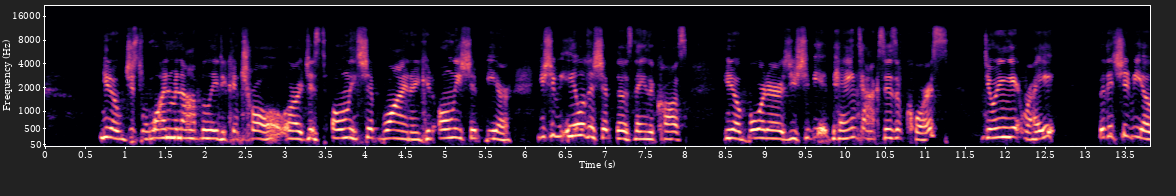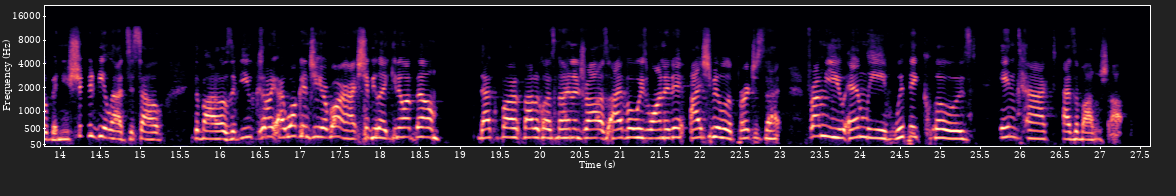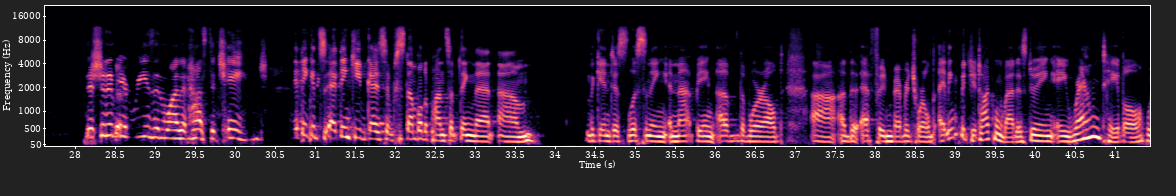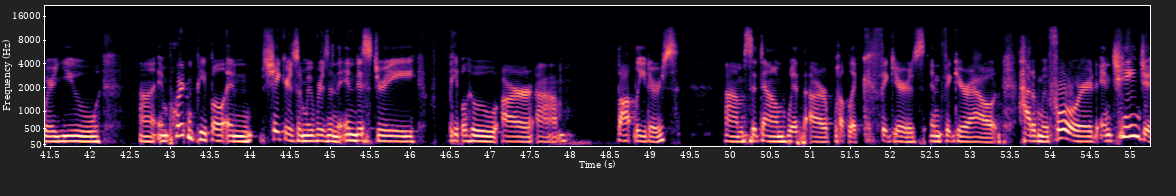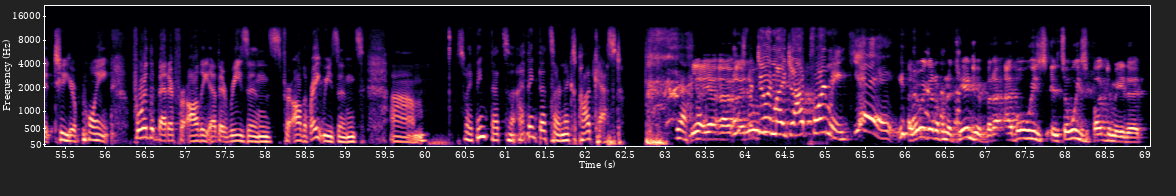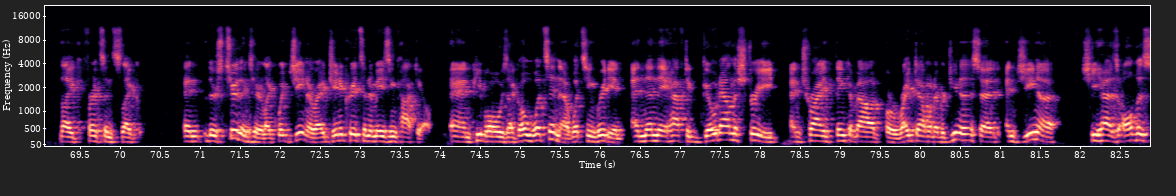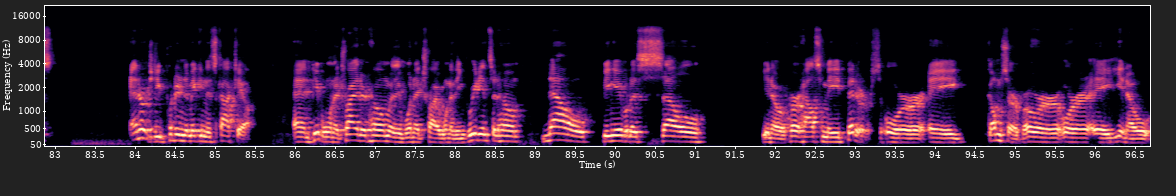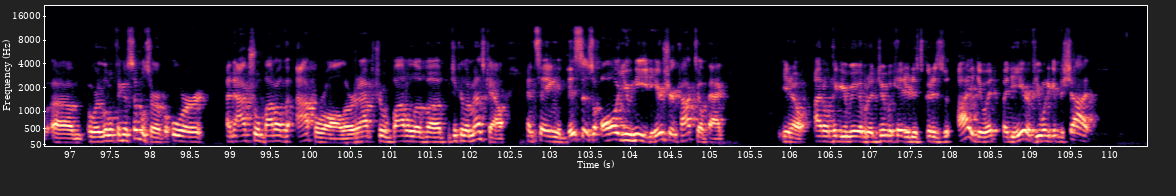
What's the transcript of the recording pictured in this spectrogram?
you know just one monopoly to control or just only ship wine or you can only ship beer. You should be able to ship those things across you know borders. You should be paying taxes of course doing it right but it should be open. You should be allowed to sell the bottles. If you, somebody, I walk into your bar, I should be like, you know what, Bill, that bar, bottle costs nine hundred dollars. I've always wanted it. I should be able to purchase that from you and leave with it closed, intact as a bottle shop. There shouldn't be a reason why that has to change. I think it's. I think you guys have stumbled upon something that. Um, again, just listening and not being of the world, uh, of the food and beverage world. I think what you're talking about is doing a roundtable where you uh, important people and shakers and movers in the industry, people who are um, thought leaders, um, sit down with our public figures and figure out how to move forward and change it to your point for the better for all the other reasons, for all the right reasons. Um, so I think that's I think that's our next podcast. Yeah, yeah, yeah. I, Thanks I know, for doing my job for me. Yay! I know we got off on a tangent, but I, I've always it's always bugged me that like for instance like and there's two things here like with Gina right Gina creates an amazing cocktail and people always like, oh, what's in that? What's the ingredient? And then they have to go down the street and try and think about or write down whatever Gina said. And Gina, she has all this energy put into making this cocktail. And people want to try it at home or they want to try one of the ingredients at home. Now being able to sell, you know, her house made bitters or a gum syrup or or a, you know, um, or a little thing of simple syrup or an actual bottle of Aperol or an actual bottle of a particular mezcal and saying, this is all you need. Here's your cocktail pack. You know, I don't think you'll be able to duplicate it as good as I do it, but here, if you want to give it a shot,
